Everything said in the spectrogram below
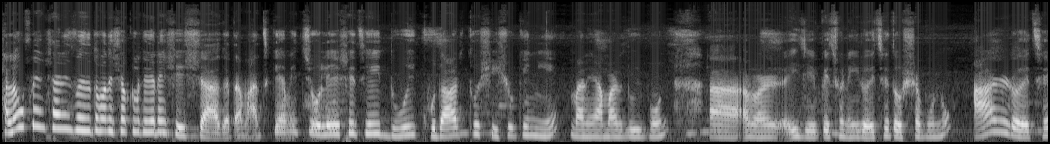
হ্যালো ফ্রেন্ড চাইনিজ তোমাদের সকলকে জানাই শেষ স্বাগতম। আজকে আমি চলে এসেছি এই দুই ক্ষুধার্থ শিশুকে নিয়ে মানে আমার দুই বোন আমার এই যে পেছনেই রয়েছে তোষা বুনু, আর রয়েছে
